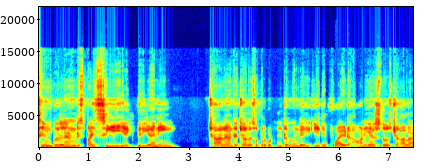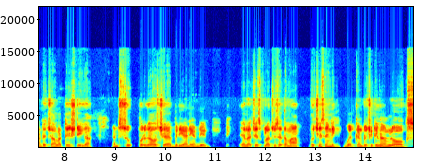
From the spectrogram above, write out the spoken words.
Simple and spicy egg biryani. చాలా అంటే చాలా సూపర్ ఉంటుందండి. ఇది ఫ్రైడ్ ఆనియన్స్తో చాలా అంటే చాలా టేస్టీగా అండ్ సూపర్గా వచ్చే బిర్యానీ అండి. ఎలా చేసుకోవాలో చూసేద్దామా? వచ్చేసండి వెల్కమ్ టు చిటీ ఫ్యామిలీ లోక్స్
